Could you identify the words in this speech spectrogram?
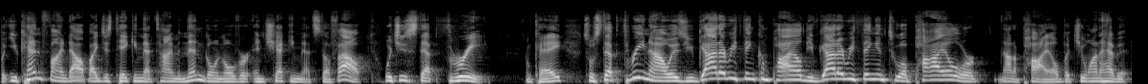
But you can find out by just taking that time and then going over and checking that stuff out, which is step three. Okay. So step three now is you've got everything compiled. You've got everything into a pile or not a pile, but you want to have it,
